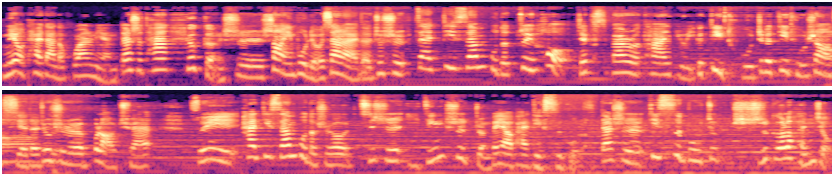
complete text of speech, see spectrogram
没有太大的关联，但是它一个梗是上一部留下来的，就是在第三部的最后，Jack Sparrow 他有一个地图，这个地图上写的就是不老泉，所以拍第三部的时候其实已经是准备要拍第四部了，但是第四部就时隔了很久，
